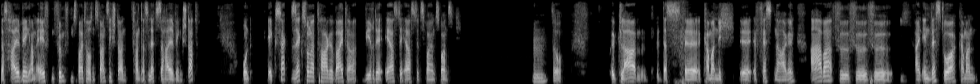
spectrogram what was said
Das Halving am 11.05.2020 stand, fand das letzte Halving statt. Und exakt 600 Tage weiter wäre der erste erste 22. Mhm. So. Äh, klar, das äh, kann man nicht äh, festnageln, aber für, für, für ein Investor kann man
